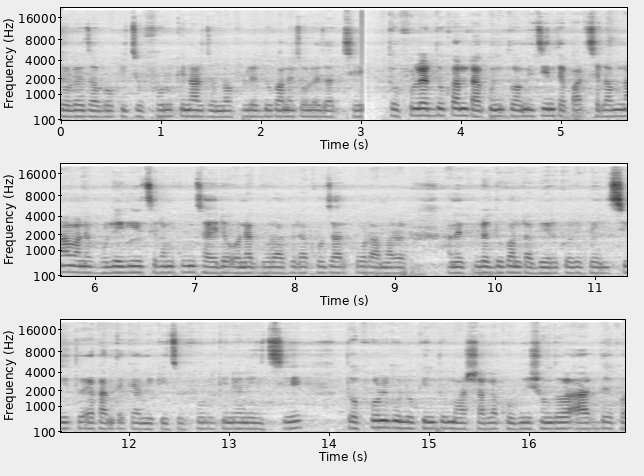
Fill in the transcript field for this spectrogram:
চলে যাব, কিছু ফুল কেনার জন্য ফুলের দোকানে চলে যাচ্ছি। তো ফুলের দোকানটা কিন্তু আমি চিনতে পারছিলাম না মানে ভুলে গিয়েছিলাম কোন সাইডে অনেক ঘোরাফেরা খোঁজার পর আমার, আমি ফুলের দোকানটা বের করে ফেলছি। তো এখান থেকে আমি কিছু ফুল কিনে নিয়েছি। তো ফুলগুলো কিন্তু মার্শাল্লাহ খুবই সুন্দর। আর দেখো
